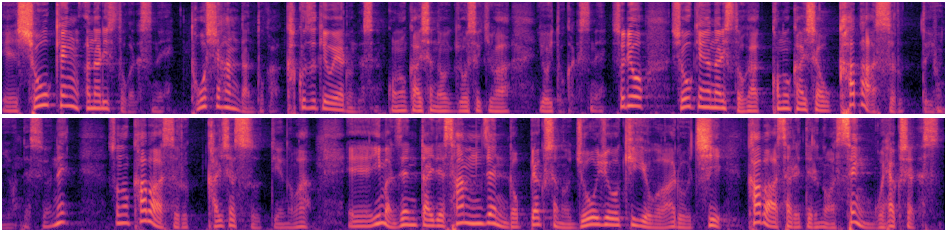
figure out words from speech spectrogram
えー、証券アナリストがですね、投資判断とか格付けをやるんですね。この会社の業績は良いとかですね。それを証券アナリストがこの会社をカバーするというふうに言うんですよね。そのカバーする会社数っていうのは、えー、今全体で3600社の上場企業があるうち、カバーされているのは1500社です。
